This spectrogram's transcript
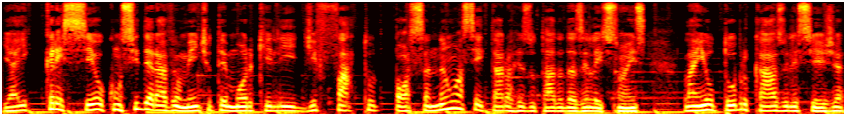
E aí cresceu consideravelmente o temor que ele de fato possa não aceitar o resultado das eleições lá em outubro, caso ele seja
